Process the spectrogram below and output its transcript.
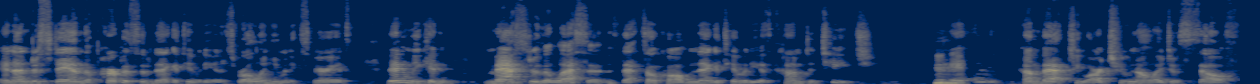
and understand the purpose of negativity and its role in human experience, then we can master the lessons that so-called negativity has come to teach mm-hmm. and come back to our true knowledge of self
